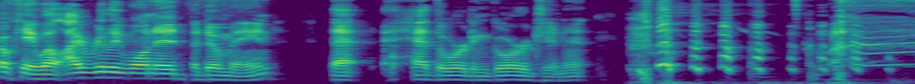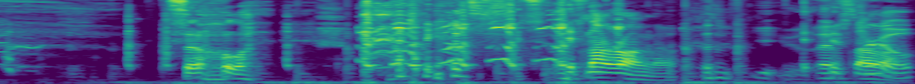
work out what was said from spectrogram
Okay, well, I really wanted a domain that had the word engorge in it. so it's, it's not wrong though. That's it's true.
